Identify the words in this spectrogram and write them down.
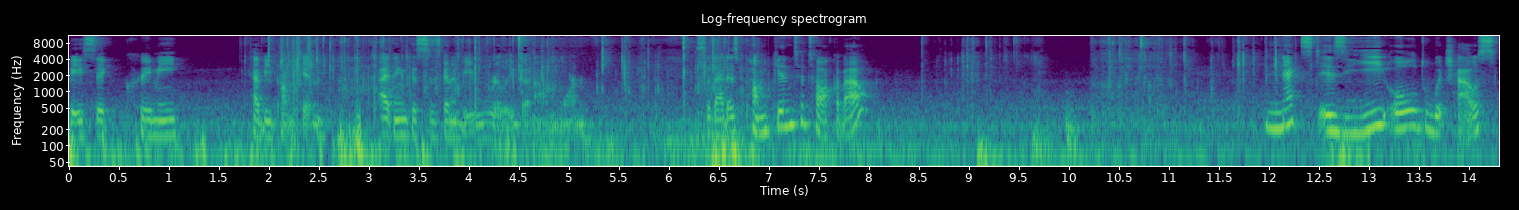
basic, creamy, heavy pumpkin. I think this is gonna be really good on warm. So that is pumpkin to talk about. Next is Ye Old Witch House,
